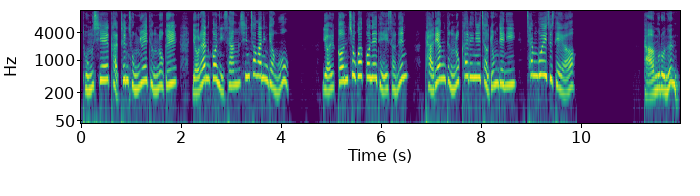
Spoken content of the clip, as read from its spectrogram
동시에 같은 종류의 등록을 11건 이상 신청하는 경우 10건 초과건에 대해서는 다량 등록 할인이 적용되니 참고해 주세요. 다음으로는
